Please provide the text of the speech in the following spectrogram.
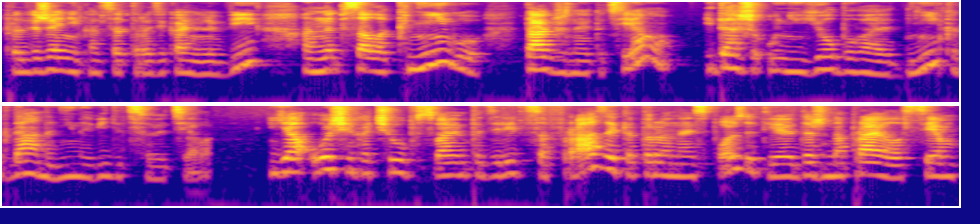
продвижении концепта радикальной любви. Она написала книгу также на эту тему, и даже у нее бывают дни, когда она ненавидит свое тело. Я очень хочу с вами поделиться фразой, которую она использует. Я ее даже направила всем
